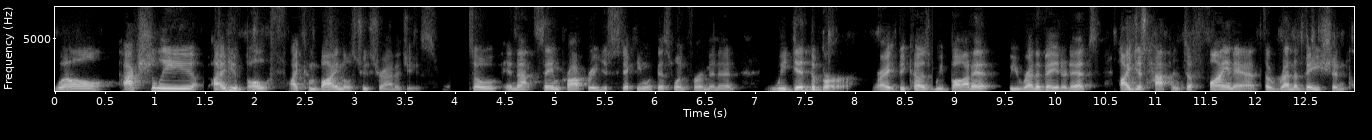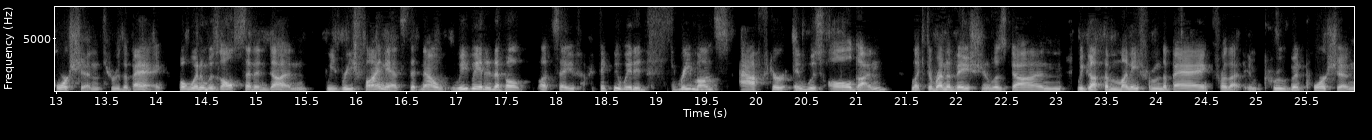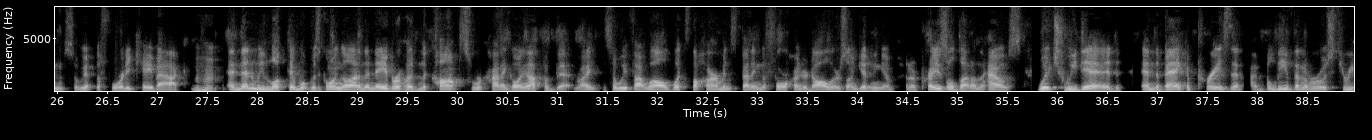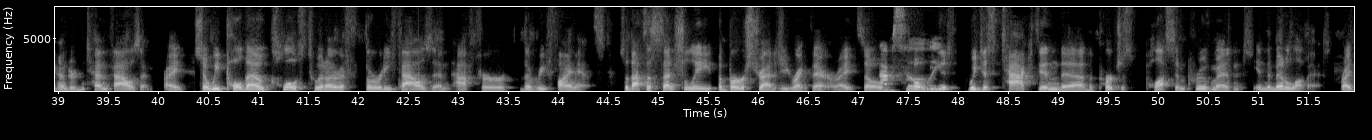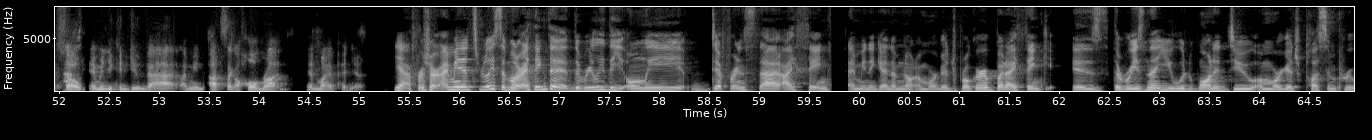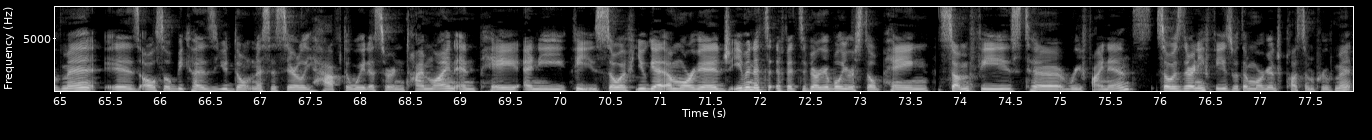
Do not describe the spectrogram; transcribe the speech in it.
Well, actually, I do both. I combine those two strategies. So in that same property, just sticking with this one for a minute, we did the BRRRR, right? Because we bought it, we renovated it. I just happened to finance the renovation portion through the bank. But when it was all said and done, we refinanced it. Now we waited about, let's say, I think we waited three months after it was all done like the renovation was done. We got the money from the bank for that improvement portion. So we got the 40K back. Mm-hmm. And then we looked at what was going on in the neighborhood and the comps were kind of going up a bit, right? So we thought, well, what's the harm in spending the $400 on getting a, an appraisal done on the house, which we did. And the bank appraised it. I believe the number was 310,000, right? So we pulled out close to another 30,000 after the refinance. So that's essentially the BRRRR strategy right there, right? So absolutely. We just, we just tacked in the, the purchase plus improvement in the middle of it, right? So, and when you can do that, I mean, that's like a home run, in my opinion. Yeah, for sure. I mean, it's really similar. I think that the really the only difference that I think, I mean, again, I'm not a mortgage broker, but I think is the reason that you would want to do a mortgage plus improvement is also because you don't necessarily have to wait a certain timeline and pay any fees. So if you get a mortgage, even if it's variable, you're still paying some fees to refinance. So is there any fees with a mortgage plus improvement?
